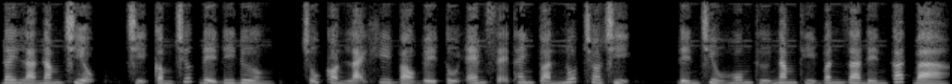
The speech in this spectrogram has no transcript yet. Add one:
Đây là 5 triệu, chị cầm trước để đi đường, chỗ còn lại khi vào về tụi em sẽ thanh toán nốt cho chị. Đến chiều hôm thứ năm thì Vân ra đến Cát Bà,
